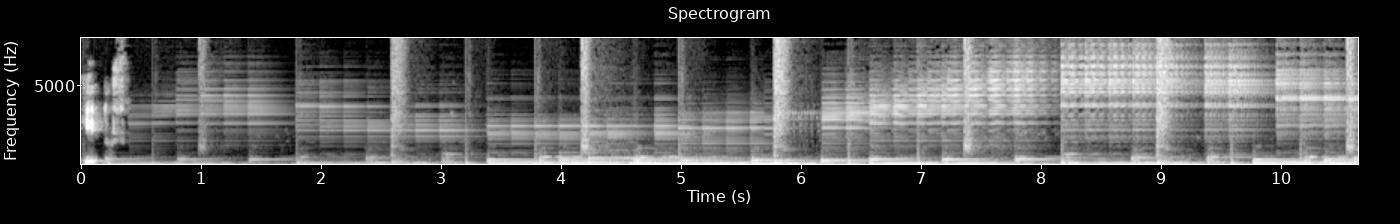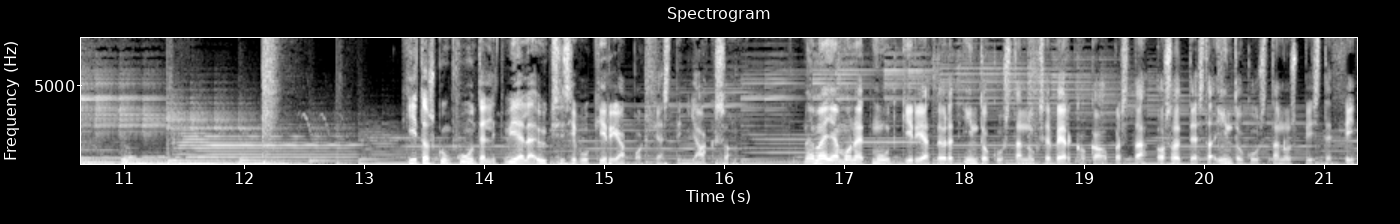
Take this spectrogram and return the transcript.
Kiitos. Kiitos kun kuuntelit vielä yksi sivu kirjapodcastin jakson. Nämä ja monet muut kirjat löydät Intokustannuksen verkkokaupasta osoitteesta intokustannus.fi.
